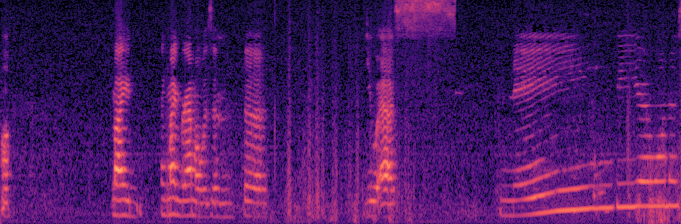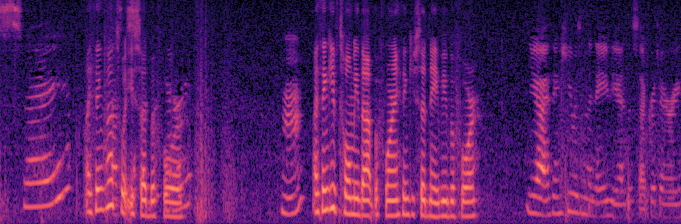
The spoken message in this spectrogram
Well, My like my grandma was in the U.S. Navy. I want to say. I think that's what you said before. Hmm. I think you've told me that before, and I think you said Navy before. Yeah, I think she was in the Navy as a secretary.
